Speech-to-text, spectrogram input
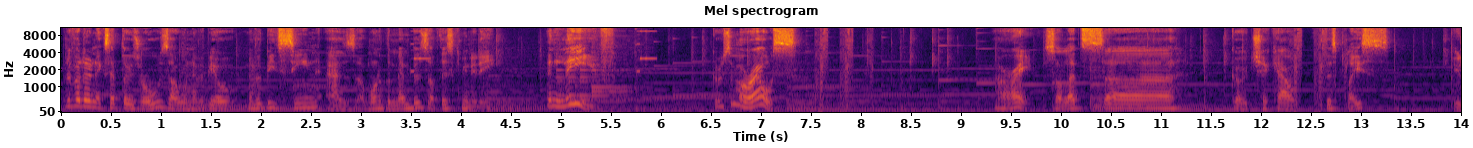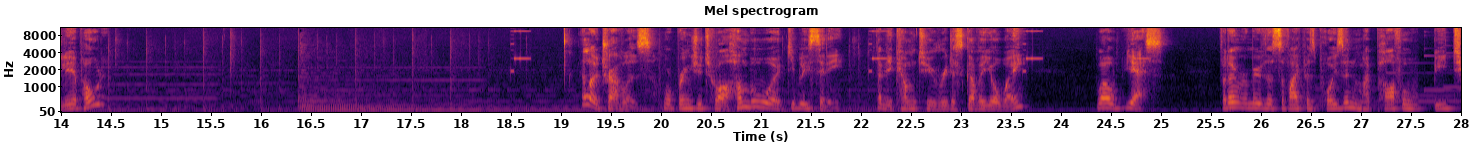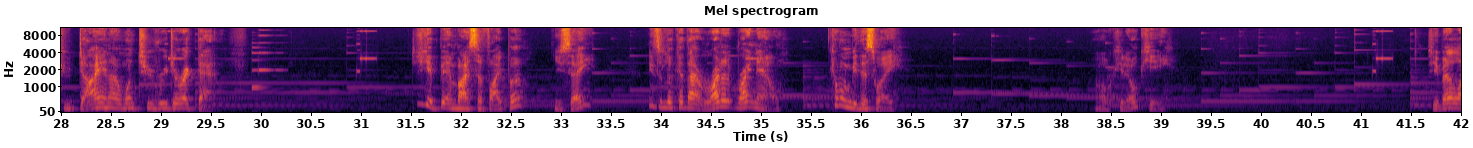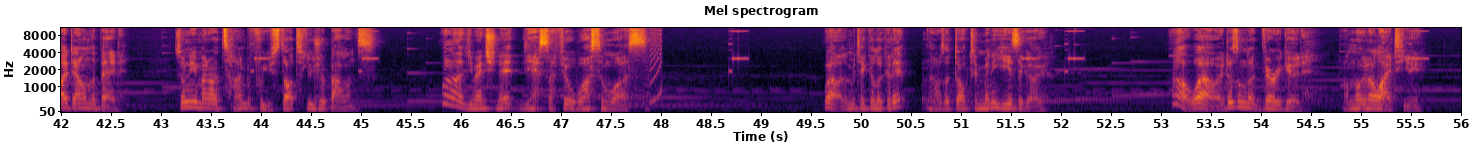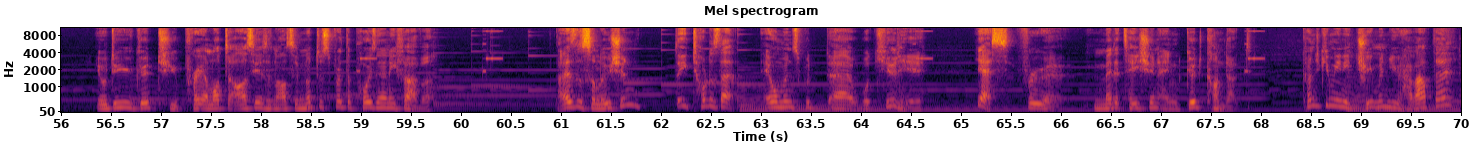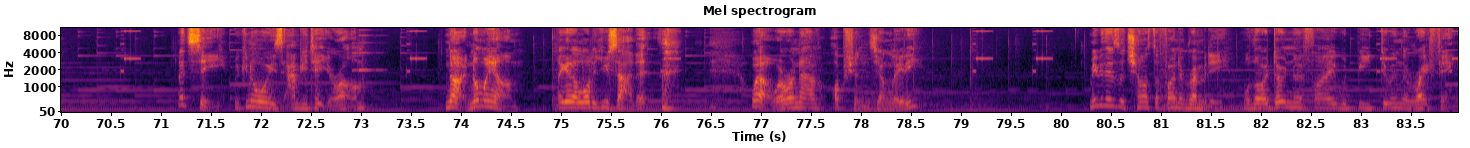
But if I don't accept those rules, I will never be able, never be seen as one of the members of this community. Then leave! Go somewhere else. Alright, so let's uh, go check out this place. You Leopold? Hello travelers, what brings you to our humble Ghibli city? Have you come to rediscover your way? Well, yes. If I don't remove the Seviper's poison, my path will be to die and I want to redirect that. Did you get bitten by a Seviper, you say? Need to look at that right, right now. Come with me this way. Okie dokie. So you better lie down on the bed. It's only a matter of time before you start to lose your balance. Well, now that you mention it, yes, I feel worse and worse. Well, let me take a look at it. I was a doctor many years ago. Oh, well, it doesn't look very good. I'm not gonna lie to you. It will do you good to pray a lot to Arceus and ask him not to spread the poison any further. That is the solution? They told us that ailments would, uh, were cured here. Yes, through uh, meditation and good conduct. Can't you give me any treatment you have out there? Let's see, we can always amputate your arm. No, not my arm. I get a lot of use out of it. well, we're running out of options, young lady. Maybe there's a chance to find a remedy, although I don't know if I would be doing the right thing.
